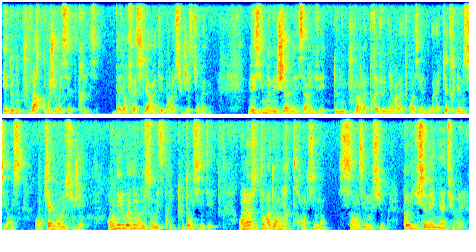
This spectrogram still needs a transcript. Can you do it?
et de ne pouvoir conjurer cette crise, d'ailleurs facile à arrêter par la suggestion même. Mais il ne m'est jamais arrivé de ne pouvoir la prévenir à la troisième ou à la quatrième séance en calmant le sujet, en éloignant de son esprit toute anxiété, en l'invitant à dormir tranquillement, sans émotion, comme du sommeil naturel.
